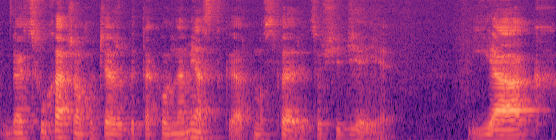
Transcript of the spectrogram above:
dać słuchaczom chociażby taką namiastkę atmosfery, co się dzieje. Jak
